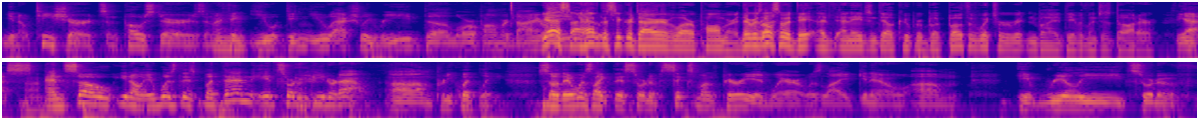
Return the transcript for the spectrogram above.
you know t-shirts and posters and Mm-hmm. i think you didn't you actually read the laura palmer diary Yes, I have the Secret Diary of Laura Palmer. There was Right. also a, da- a an Agent Dale Cooper book, both of which were written by David Lynch's daughter. Yes. And so, you know, it was this, but then it sort of petered out um, pretty quickly. So there was like this sort of six month period where it was like, you know, um, it really sort of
